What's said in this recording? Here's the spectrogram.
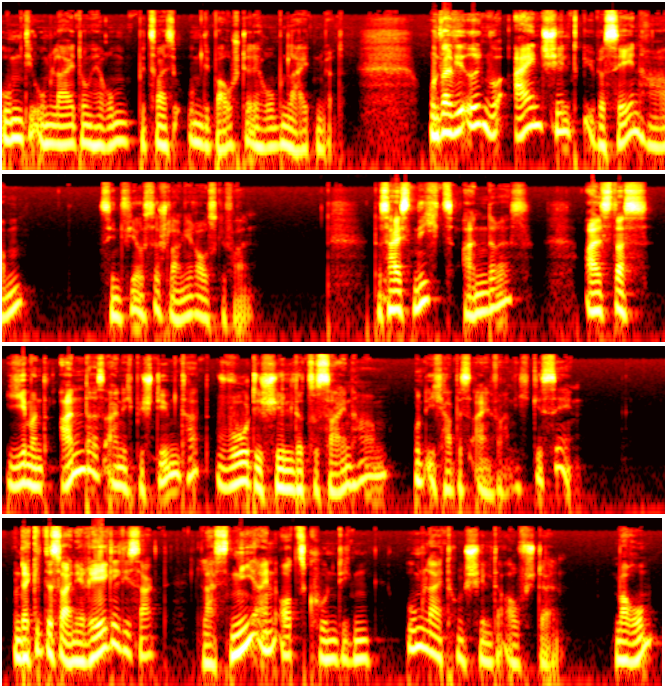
um die Umleitung herum, beziehungsweise um die Baustelle herum leiten wird. Und weil wir irgendwo ein Schild übersehen haben, sind wir aus der Schlange rausgefallen. Das heißt nichts anderes, als dass jemand anderes eigentlich bestimmt hat, wo die Schilder zu sein haben und ich habe es einfach nicht gesehen. Und da gibt es so eine Regel, die sagt, lass nie einen Ortskundigen Umleitungsschilder aufstellen. Warum?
